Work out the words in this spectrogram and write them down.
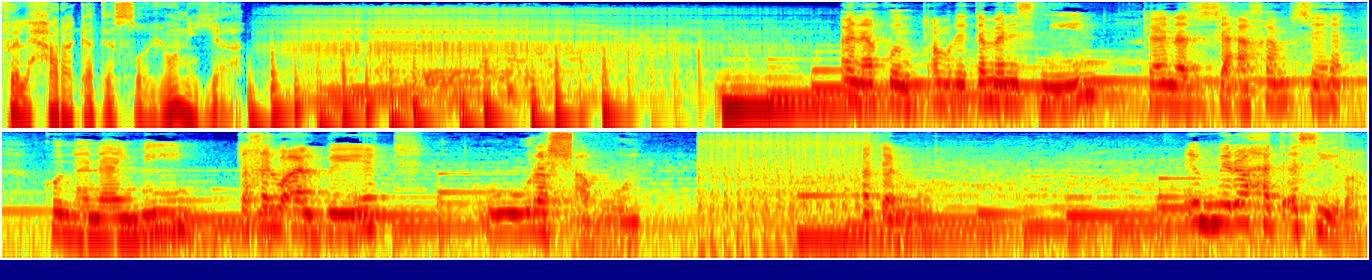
في الحركة الصهيونية. أنا كنت عمري ثمان سنين كانت الساعة خمسة كنا نايمين دخلوا على البيت ورش أبوي قتلوه أمي راحت أسيرة.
